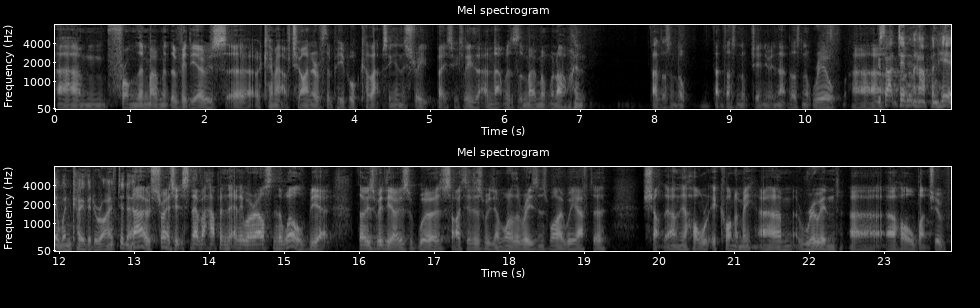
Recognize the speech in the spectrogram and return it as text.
um, from the moment the videos uh, came out of China of the people collapsing in the street, basically, and that was the moment when I went, that doesn't look that doesn't look genuine. That doesn't look real. Uh, because that didn't happen here when COVID arrived, did it? No, strange. It's never happened anywhere else in the world. Yet those videos were cited as you know, one of the reasons why we have to shut down the whole economy, um, ruin uh, a whole bunch of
